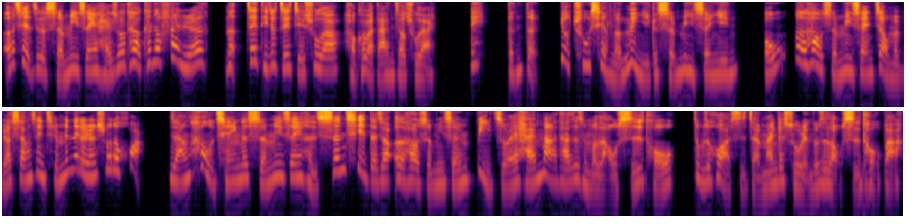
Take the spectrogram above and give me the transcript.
而且这个神秘声音还说他有看到犯人。那这一题就直接结束啦。好，快把答案交出来。哎，等等，又出现了另一个神秘声音。哦，二号神秘声音叫我们不要相信前面那个人说的话。然后前一个神秘声音很生气的叫二号神秘声音闭嘴，还骂他是什么老石头，这不是化石展吗？应该所有人都是老石头吧？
